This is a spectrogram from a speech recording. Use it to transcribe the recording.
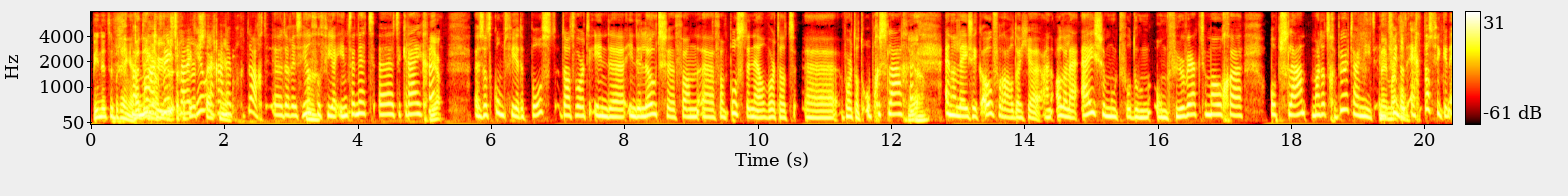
binnen te brengen. Maar, maar weet je waar ik heel erg aan heb gedacht? Uh, er is heel hm. veel via internet uh, te krijgen. Ja. Dus dat komt via de post. Dat wordt in de, in de loodsen van, uh, van PostNL wordt dat, wordt dat opgeslagen. Ja. En dan lees ik overal dat je aan allerlei eisen moet voldoen om vuurwerk te mogen opslaan. Maar dat gebeurt daar niet. En nee, ik vind dat echt, dat vind ik een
